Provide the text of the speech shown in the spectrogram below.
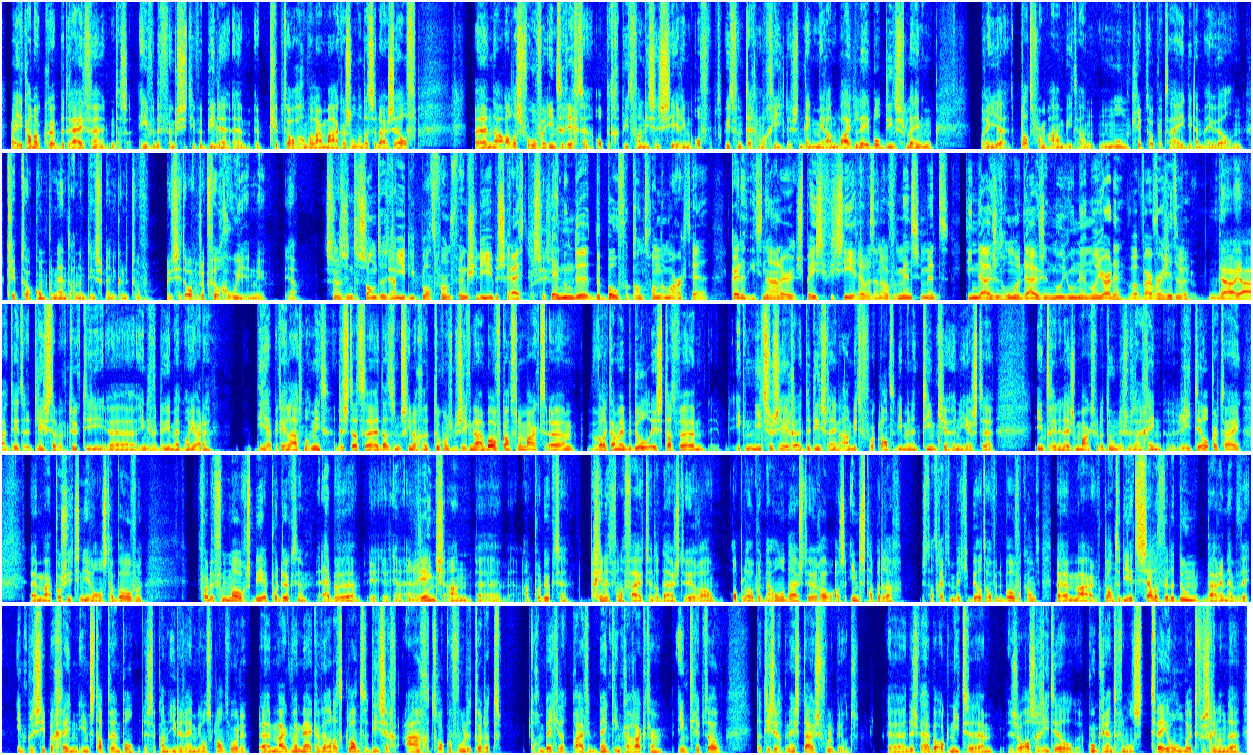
Maar je kan ook bedrijven, dat is een van de functies die we bieden, een crypto-handelaar maken zonder dat ze daar zelf uh, nou alles voor hoeven in te richten op het gebied van licensering of op het gebied van technologie. Dus denk meer aan white label dienstverlening, waarin je het platform aanbiedt aan non-crypto partijen die daarmee wel een crypto component aan een dienstverlening kunnen toevoegen. Er zit overigens ook veel groei in nu. Ja. Dat is interessant, dus die, die platformfunctie die je beschrijft. Precies. Jij noemde de bovenkant van de markt. Hè? Kan je dat iets nader specificeren? Hebben we het dan over mensen met 10.000, 100.000, miljoenen, miljarden? Waar, waar, zitten we? Ja, ja het, het liefst heb ik natuurlijk die uh, individuen met miljarden die heb ik helaas nog niet. Dus dat, uh, dat is misschien nog een toekomstmuziek. Naar de bovenkant van de markt. Um, wat ik daarmee bedoel is dat we, ik niet zozeer de dienstverlening aanbied voor klanten die met een tientje hun eerste intrede in deze markt willen doen. Dus we zijn geen retailpartij, uh, maar positioneren ons daarboven. Voor de vermogensbeheerproducten hebben we een range aan, uh, aan producten. Beginnend vanaf 25.000 euro, oplopend naar 100.000 euro als instapbedrag. Dus dat geeft een beetje beeld over de bovenkant. Uh, maar klanten die het zelf willen doen, daarin hebben we in principe geen instapdrempel. Dus dan kan iedereen bij ons klant worden. Uh, maar we merken wel dat klanten die zich aangetrokken voelen door dat toch een beetje dat private banking karakter in crypto, dat die zich het meest thuis voelen bij ons. Uh, dus we hebben ook niet, zoals retail concurrenten van ons, 200 verschillende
